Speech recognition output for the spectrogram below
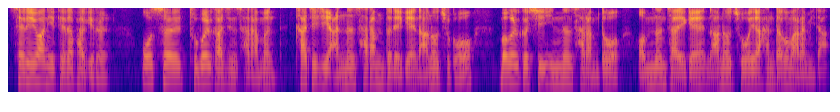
세례요한이 대답하기를 옷을 두 벌 가진 사람은 가지지 않는 사람들에게 나눠주고 먹을 것이 있는 사람도 없는 자에게 나눠주어야 한다고 말합니다.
